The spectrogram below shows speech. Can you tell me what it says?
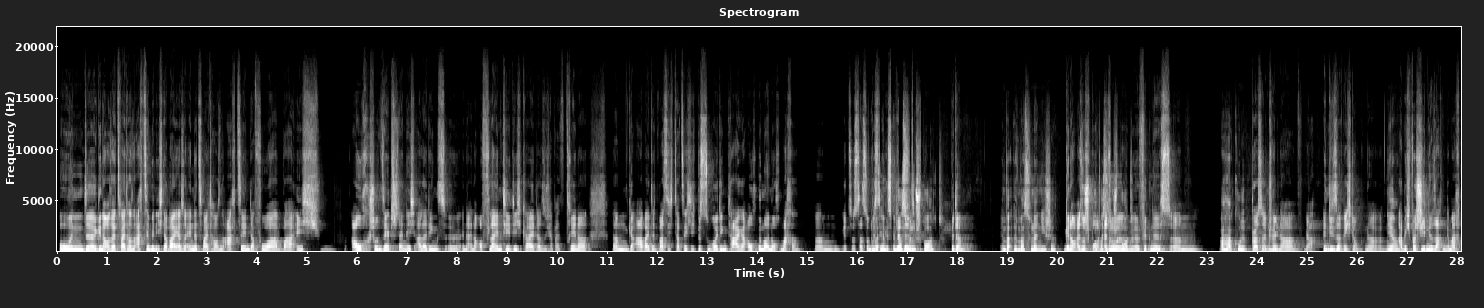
Und äh, genau, seit 2018 bin ich dabei, also Ende 2018. Davor war ich auch schon selbstständig, allerdings äh, in einer Offline-Tätigkeit. Also ich habe als Trainer ähm, gearbeitet, was ich tatsächlich bis zum heutigen Tage auch immer noch mache. Ähm, jetzt ist das so ein bisschen in, gesplittet. In was für ein Sport? Bitte? In, in was für einer Nische? Genau, also Sport, also Sport? Äh, Fitness. Ähm, Aha, cool. Personal mhm. Trainer, ja, in dieser Richtung. Ne? Ja. Habe ich verschiedene Sachen gemacht.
